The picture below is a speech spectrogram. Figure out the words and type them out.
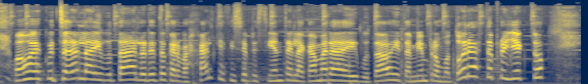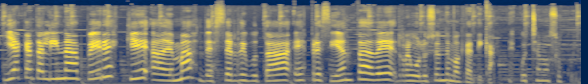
Vamos a escuchar a la diputada Loreto Carvajal, que es vicepresidenta de la Cámara de Diputados y también promotora de este proyecto, y a Catalina Pérez, que además de ser diputada es presidenta de Revolución Democrática. Escuchemos su cuña.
